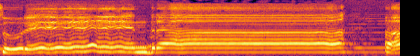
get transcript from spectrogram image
ಸುರೇಂದ್ರ ಆ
